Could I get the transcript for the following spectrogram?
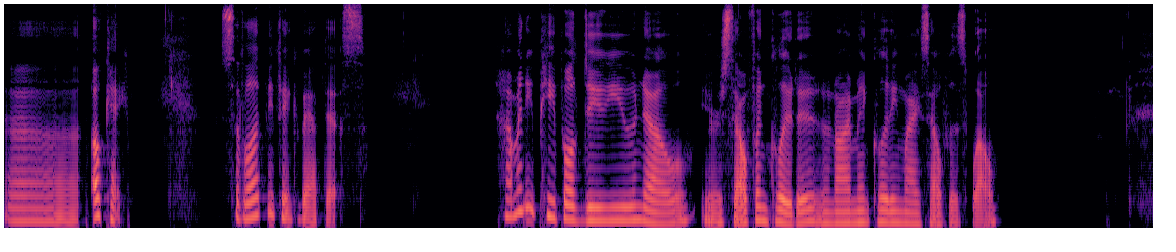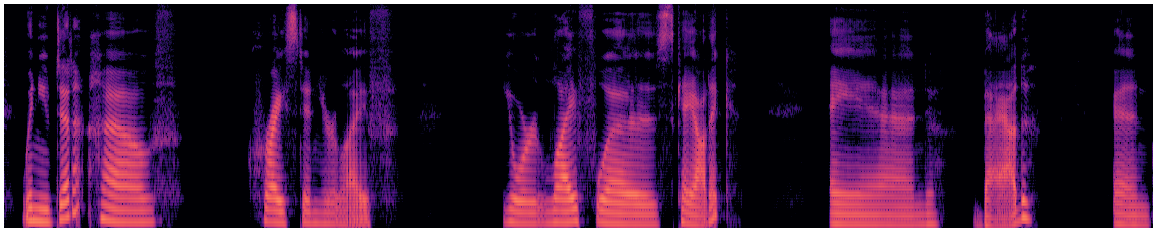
Uh, okay. So let me think about this. How many people do you know, yourself included, and I'm including myself as well, when you didn't have Christ in your life, your life was chaotic and bad and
